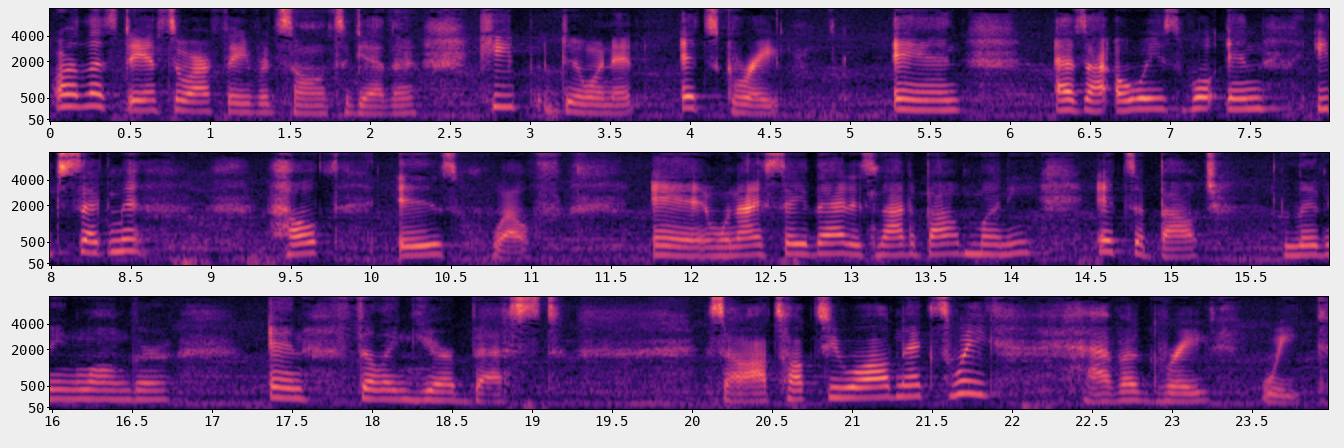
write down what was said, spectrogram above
or let's dance to our favorite song together. Keep doing it. It's great. And as I always will end each segment, health is wealth. And when I say that, it's not about money, it's about living longer and feeling your best. So I'll talk to you all next week. Have a great week.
